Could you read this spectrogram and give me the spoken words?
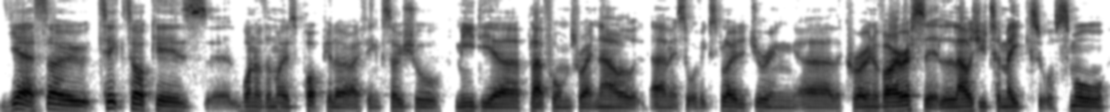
Yeah, so TikTok is uh, one of the most popular, I think, social media platforms right now. Um, it sort of exploded during uh, the coronavirus. It allows you to make sort of small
